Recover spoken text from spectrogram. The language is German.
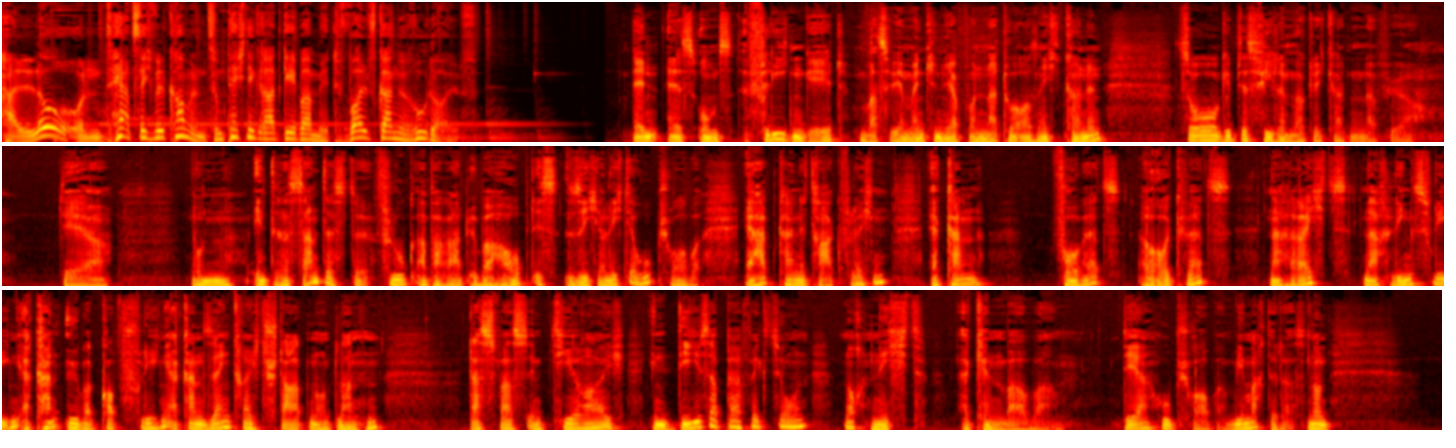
Hallo und herzlich willkommen zum Technikratgeber mit Wolfgang Rudolf. Wenn es ums Fliegen geht, was wir Menschen ja von Natur aus nicht können, so gibt es viele Möglichkeiten dafür. Der nun interessanteste Flugapparat überhaupt ist sicherlich der Hubschrauber. Er hat keine Tragflächen, er kann vorwärts, rückwärts, nach rechts, nach links fliegen, er kann über Kopf fliegen, er kann senkrecht starten und landen. Das, was im Tierreich in dieser Perfektion noch nicht erkennbar war. Der Hubschrauber. Wie macht er das? Nun,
